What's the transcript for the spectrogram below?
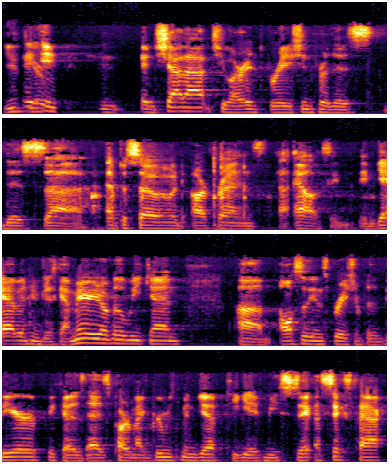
you, And, and, and shout out to our inspiration for this this uh, episode, our friends uh, Alex and, and Gavin, who just got married over the weekend. Um, also, the inspiration for the beer because as part of my groomsman gift, he gave me si- a six pack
